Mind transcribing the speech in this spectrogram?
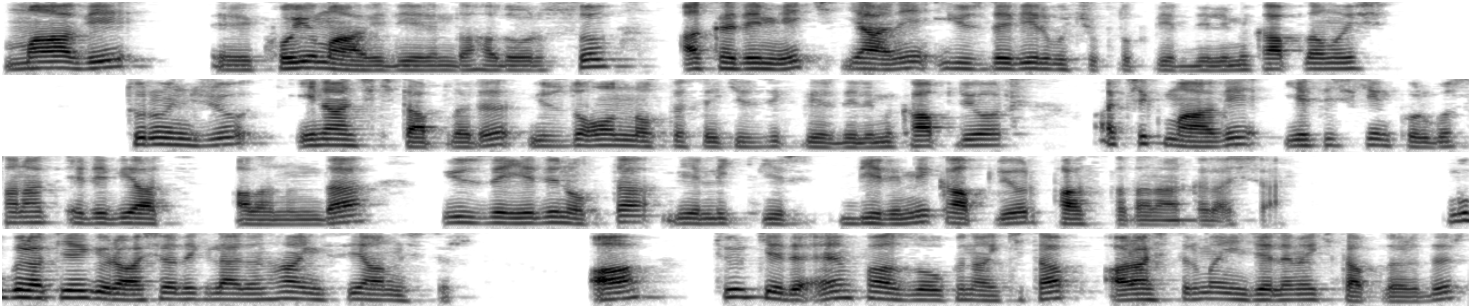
Mavi, e, koyu mavi diyelim daha doğrusu, akademik yani %1.5'luk bir dilimi kaplamış. Turuncu, inanç kitapları %10.8'lik bir dilimi kaplıyor. Açık mavi, yetişkin kurgu, sanat, edebiyat alanında %7.1'lik bir birimi kaplıyor pastadan arkadaşlar. Bu grafiğe göre aşağıdakilerden hangisi yanlıştır? A. Türkiye'de en fazla okunan kitap araştırma inceleme kitaplarıdır.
